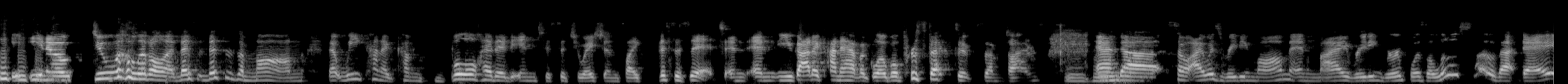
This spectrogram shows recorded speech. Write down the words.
you know, do a little. This this is a mom that we kind of come bullheaded into situations like this is it, and and you got to kind of have a global perspective sometimes. Mm-hmm. And uh, so I was reading mom, and my reading group was a little slow that day,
